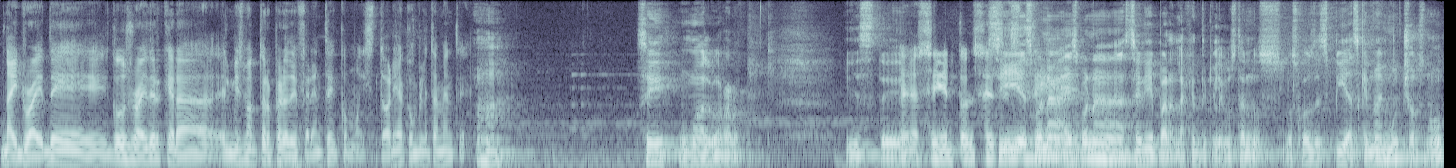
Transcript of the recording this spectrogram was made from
Night Rider, de Ghost Rider, que era el mismo actor pero diferente como historia completamente. Sí, como algo raro. este, pero sí, entonces. Sí, es, buena, este es buena serie para la gente que le gustan los, los juegos de espías, que no hay muchos, ¿no?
